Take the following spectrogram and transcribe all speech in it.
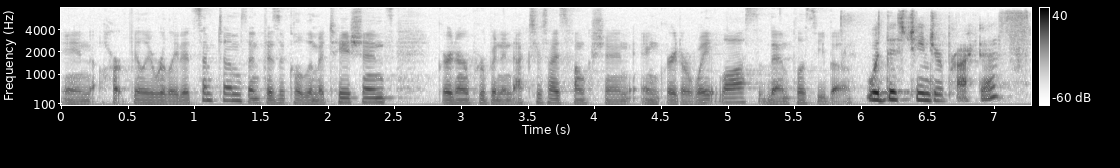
in heart failure-related symptoms and physical limitations, greater improvement in exercise function, and greater weight loss than placebo. Would this change your practice?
